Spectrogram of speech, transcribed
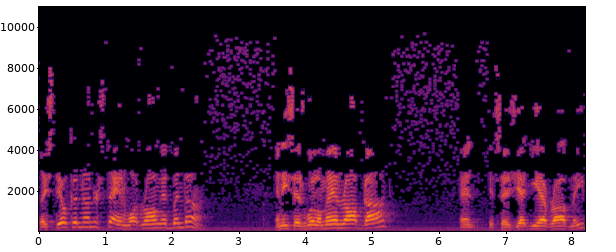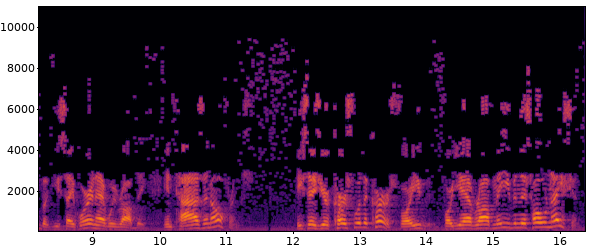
They still couldn't understand what wrong had been done. And he says, Will a man rob God? And it says, Yet ye have robbed me, but you say, Wherein have we robbed thee? In tithes and offerings. He says, You're cursed with a curse, for you, for you have robbed me, even this whole nation.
